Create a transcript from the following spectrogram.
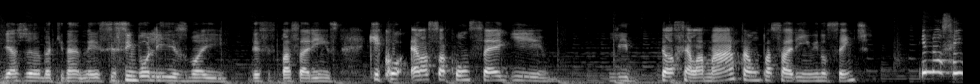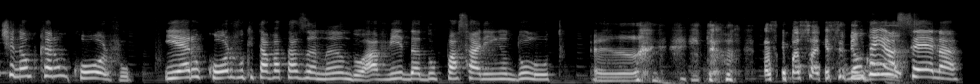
viajando aqui né, nesse simbolismo aí desses passarinhos. Que ela só consegue. Então, assim, ela mata um passarinho inocente. Inocente não, porque era um corvo. E era o corvo que estava atazanando a vida do passarinho do luto. Ah, então, acho que o passarinho se Não tem a cena.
